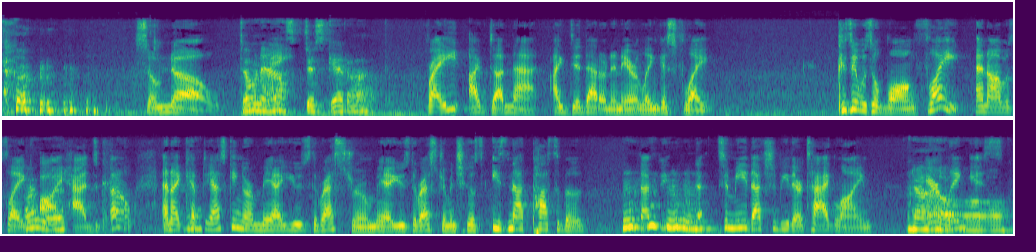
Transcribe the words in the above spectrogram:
so, no. Don't Right? ask, just get up. Right? I've done that. I did that on an Aer Lingus flight. Because it was a long flight, and I was like, I. I, had to go. And I kept asking her, May I use the restroom? May I use the restroom? And she goes, Is not possible. That, be, that to me, that should be their tagline. Aer Lingus. Oh.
